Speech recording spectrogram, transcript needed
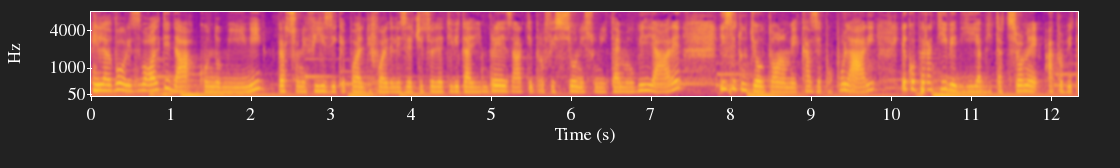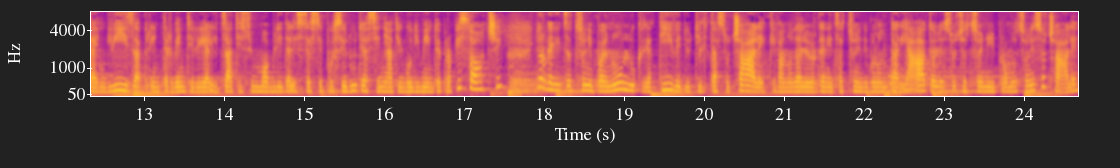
i lavori svolti da condomini, persone fisiche poi al di fuori dell'esercizio di attività di impresa, arti e professioni su unità immobiliare, gli istituti autonomi e case popolari, le cooperative di abitazione a proprietà indivisa per interventi realizzati su immobili dalle stesse possedute e assegnati in godimento ai propri soci, le organizzazioni poi non lucrative di utilità sociale che vanno dalle organizzazioni di volontariato alle associazioni di promozione sociale,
